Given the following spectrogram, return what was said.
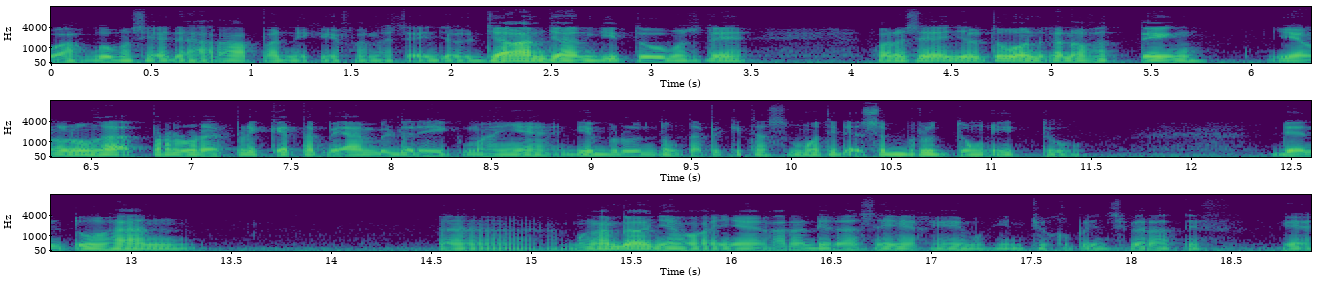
Wah gue masih ada harapan nih kayak Vanessa Angel. Jangan jangan gitu maksudnya Vanessa Angel tuh one kind of a thing yang lu nggak perlu replicate tapi ambil dari hikmahnya dia beruntung tapi kita semua tidak seberuntung itu. Dan Tuhan eh, mengambil nyawanya karena dirasa ya kayak mungkin cukup inspiratif ya.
